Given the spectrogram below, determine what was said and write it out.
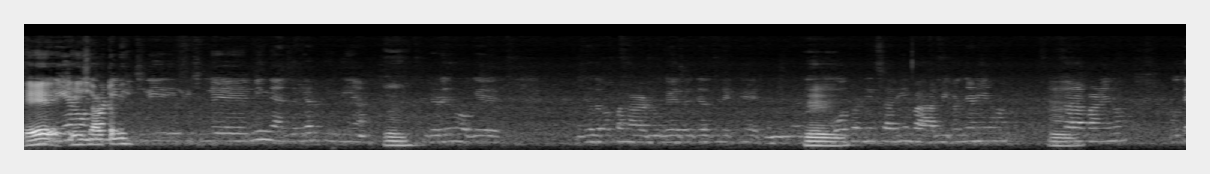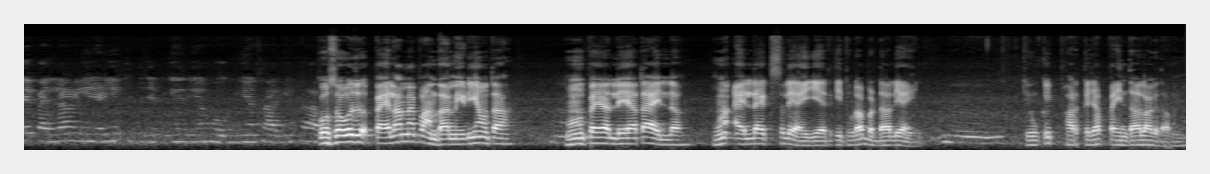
ਇਹ ਜਿਹੜੀਆਂ ਹੁਣ ਟੀ-ਸ਼ਰਟ ਤੁਹਾਡੀ ਵੀ। ਪਿਛਲੀ ਪਿਛਲੇ ਮਹੀਨਿਆਂ ਚ ਹੂੰ। ਜਿਹੜੇ ਹੋ ਗਏ ਜਦੋਂ ਆਪਾਂ ਪਹਾੜ ਨੂੰ ਗਏ ਤੇ ਜਦ ਦੇਖੇ ਹੂੰ। ਉਹ ਤੁਹਾਡੀਆਂ ਸਾਰੀਆਂ ਬਾਹਰ ਨਿਕਲ ਜਾਣੀਆਂ ਹੁਣ। ਸਾਰਾ ਪਾਣੀ ਨੂੰ। ਉਹਤੇ ਪਹਿਲਾਂ ਵਾਲੀਆਂ ਜਿਹੜੀਆਂ ਚਿੱਟ ਚਿੱਟੀਆਂ ਜੀਆਂ ਹੋ ਗਈਆਂ ਸਾਰੀਆਂ ਖਰਾਬ ਕੁਛ ਉਹ ਪਹਿਲਾਂ ਮੈਂ ਪਾਉਂਦਾ ਮੀਡੀਅਮ ਤਾਂ ਹੁਣ ਪੈ ਲਿਆ ਤਾਂ ਐਲ ਹੁਣ ਐਲ ਐਕਸ ਲਿਆਈ ਐਤਕੀ ਥੋੜਾ ਵੱਡਾ ਲਿਆਈ। ਹੂੰ ਕਿਉਂਕਿ ਫ਼ਰਕ ਜਿਹਾ ਪੈਂਦਾ ਲੱਗਦਾ ਮੈਨੂੰ।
